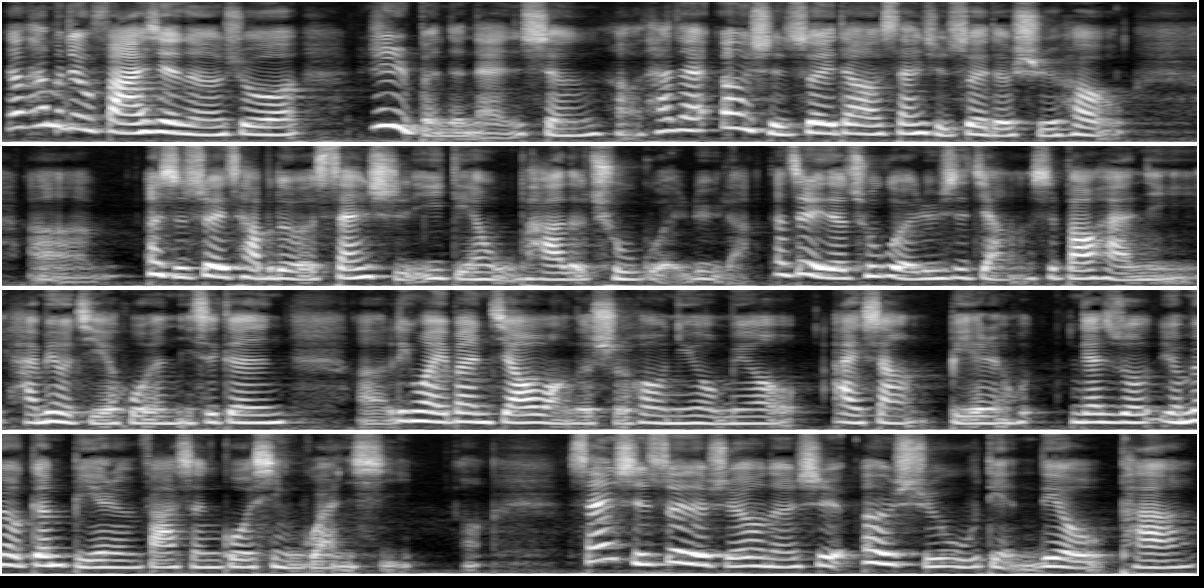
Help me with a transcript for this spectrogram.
那他们就发现呢，说日本的男生哈，他在二十岁到三十岁的时候，呃，二十岁差不多有三十一点五趴的出轨率啦。那这里的出轨率是讲是包含你还没有结婚，你是跟呃另外一半交往的时候，你有没有爱上别人，应该是说有没有跟别人发生过性关系啊？三十岁的时候呢是二十五点六趴，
